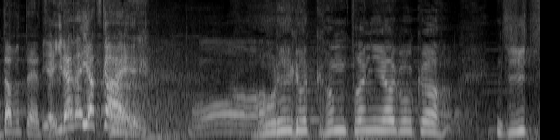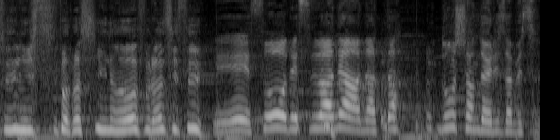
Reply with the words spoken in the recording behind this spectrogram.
ダブったやつ。いやいらないやつかい。も俺がカンパニア号か実に素晴らしいなフランシス。ええそうですわねあなた。どうしたんだエリザベス。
